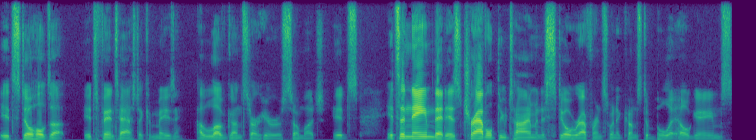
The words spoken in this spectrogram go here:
it still holds up. It's fantastic, amazing. I love Gunstar Heroes so much. It's it's a name that has traveled through time and is still referenced when it comes to bullet hell games.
